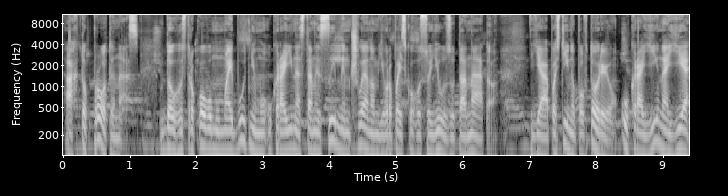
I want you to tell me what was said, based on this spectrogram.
а хто проти нас. В довгостроковому майбутньому Україна стане сильним членом Європейського союзу та НАТО. Я постійно повторюю: Україна є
